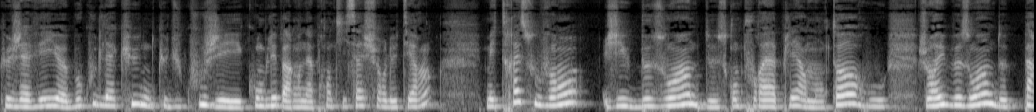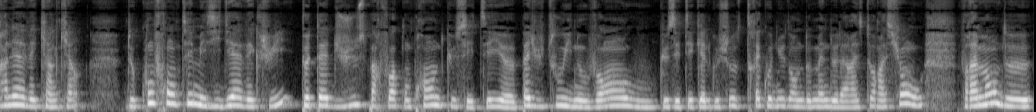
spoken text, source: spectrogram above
que j'avais euh, beaucoup de lacunes que du coup j'ai comblé par un apprentissage sur le terrain. Mais très souvent, j'ai eu besoin de ce qu'on pourrait appeler un mentor ou j'aurais eu besoin de parler avec quelqu'un, de confronter mes idées avec lui, peut-être juste parfois comprendre que c'était euh, pas du tout innovant ou que c'était quelque chose de très connu dans le domaine de la restauration ou vraiment de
